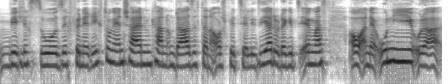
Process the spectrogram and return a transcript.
wirklich so sich für eine Richtung entscheiden kann und da sich dann auch spezialisiert? Oder gibt es irgendwas auch an der Uni oder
